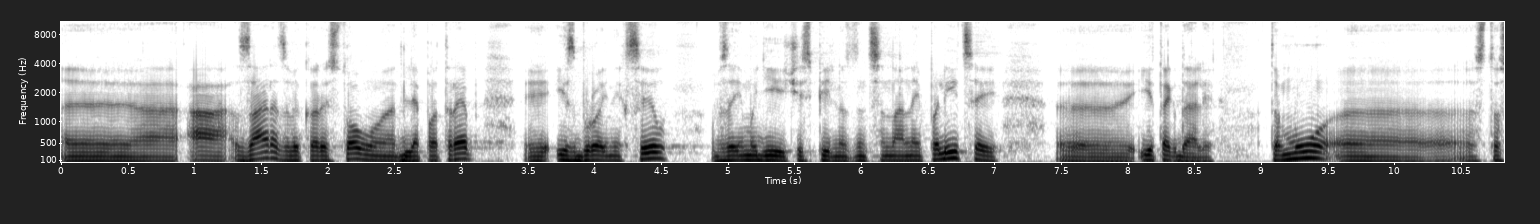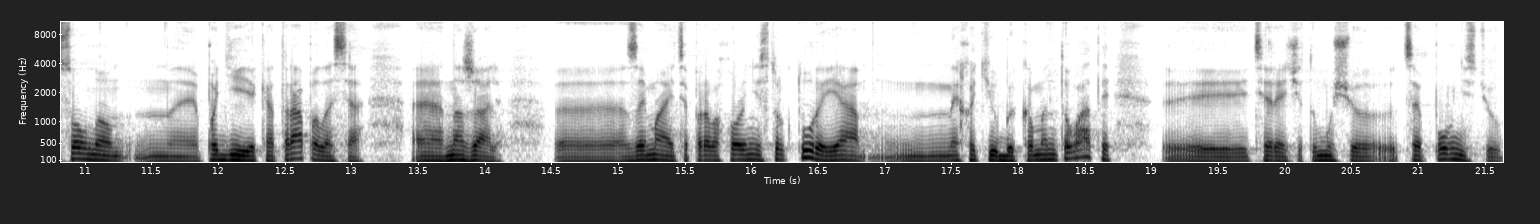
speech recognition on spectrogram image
Е, А зараз використовуємо для потреб е, і збройних сил, взаємодіючи спільно з національною поліцією е, і так далі. Тому стосовно події, яка трапилася, на жаль, займаються правоохоронні структури. Я не хотів би коментувати е, ці речі, тому що це повністю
